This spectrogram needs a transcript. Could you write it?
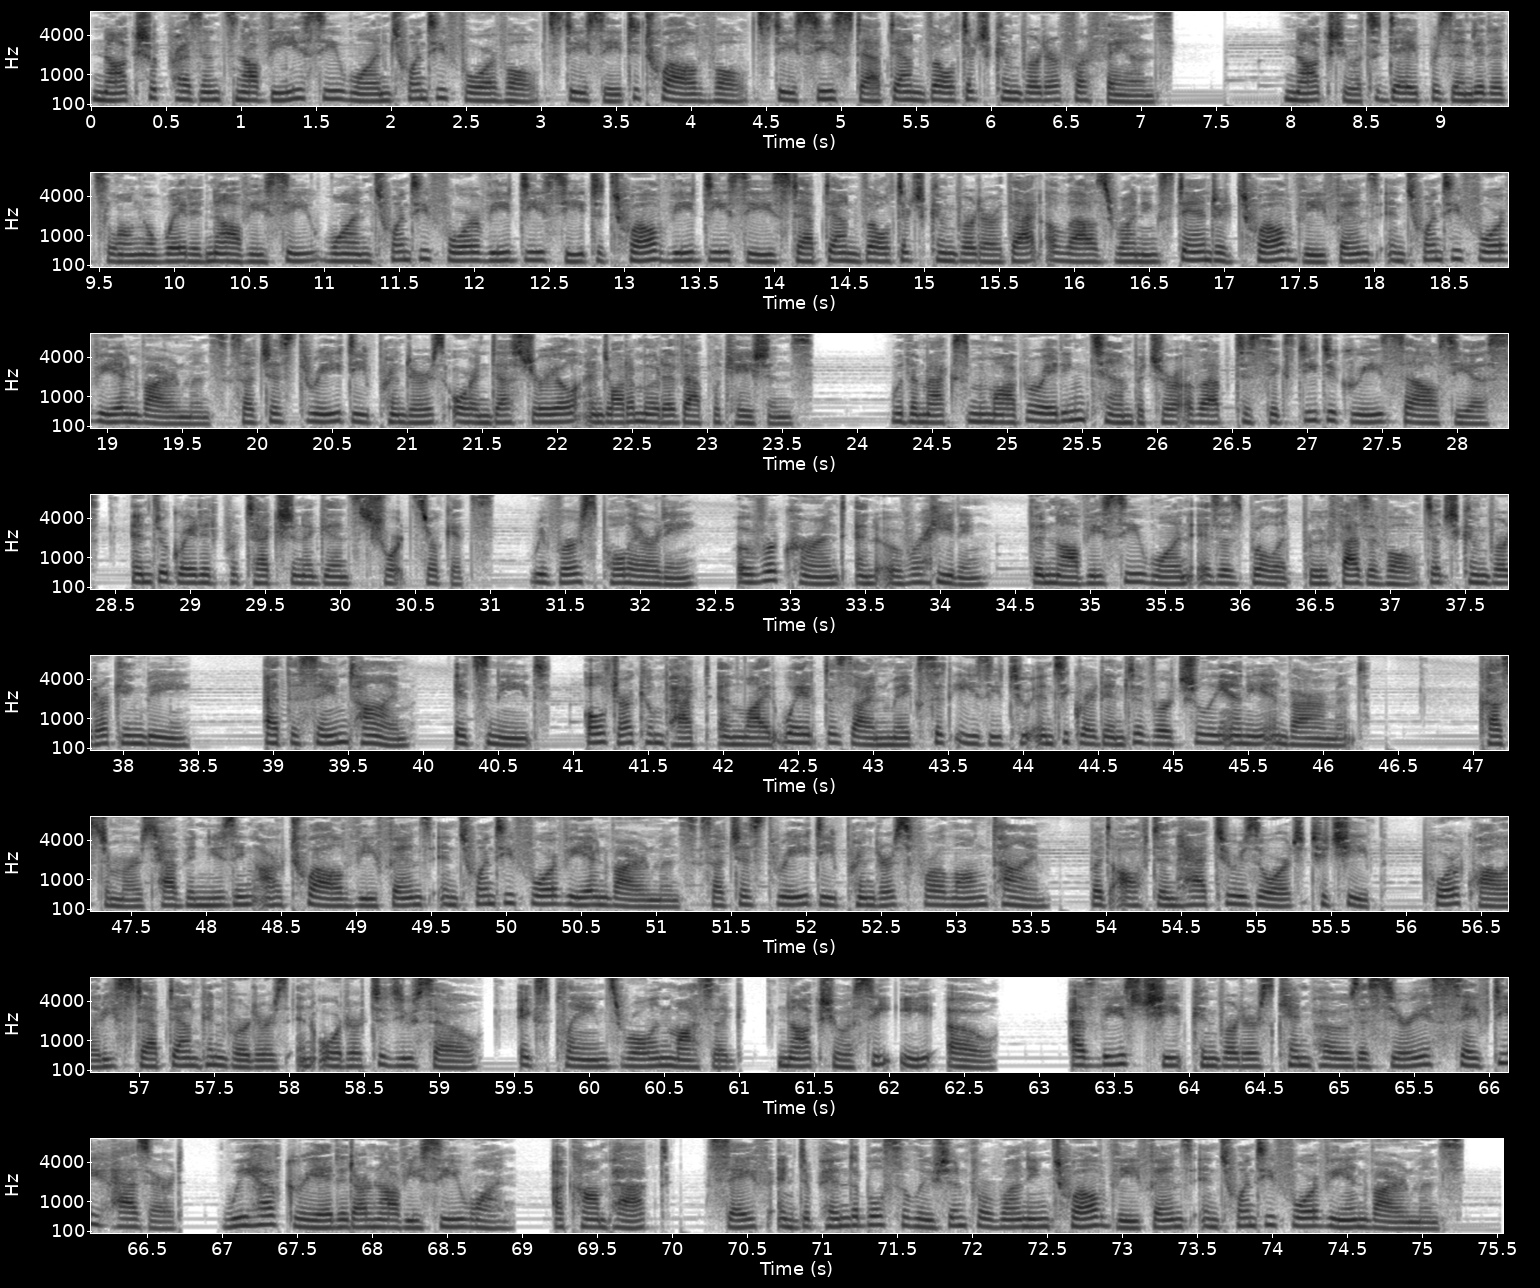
Noctua presents NA VC1 24 volts DC to 12 volts DC step down voltage converter for fans. Noctua today presented its long awaited NA VC1 24 VDC to 12 VDC step down voltage converter that allows running standard 12V fans in 24V environments such as 3D printers or industrial and automotive applications. With a maximum operating temperature of up to 60 degrees Celsius integrated protection against short circuits, reverse polarity, overcurrent and overheating, the NA VC1 is as bulletproof as a voltage converter can be. At the same time, its neat, ultra compact and lightweight design makes it easy to integrate into virtually any environment. Customers have been using our 12V fans in 24V environments such as 3D printers for a long time, but often had to resort to cheap, poor quality step down converters in order to do so, explains Roland Mossig, Noctua CEO. As these cheap converters can pose a serious safety hazard, we have created our NA VC1, a compact, safe and dependable solution for running 12V fans in 24V environments.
